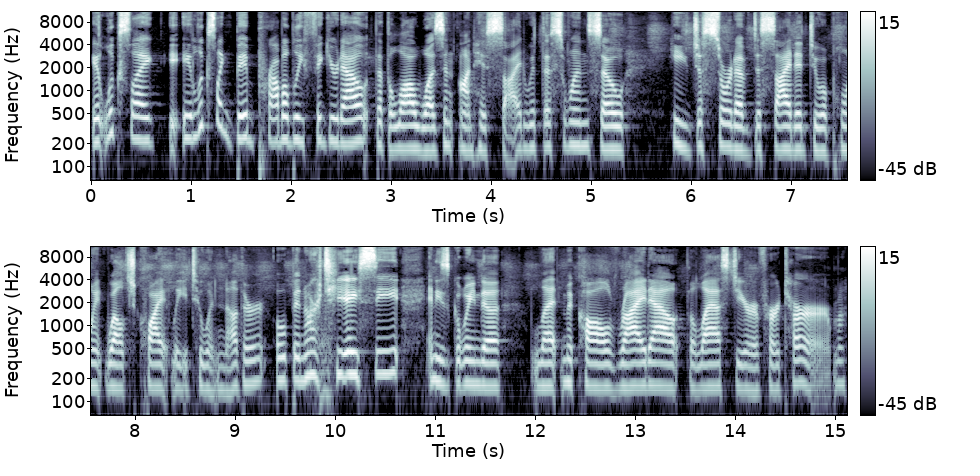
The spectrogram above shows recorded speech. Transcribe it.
it looks like it looks like Bibb probably figured out that the law wasn't on his side with this one, so he just sort of decided to appoint Welch quietly to another open RTA seat, and he's going to let McCall ride out the last year of her term.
